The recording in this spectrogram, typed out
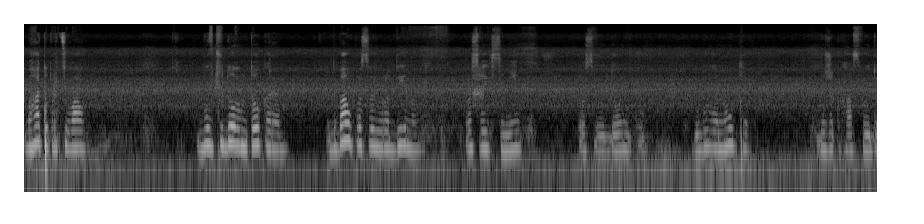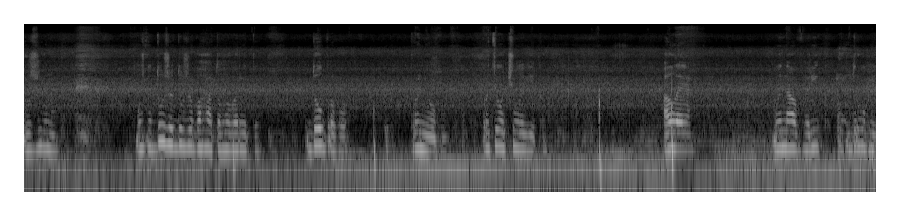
багато працював, був чудовим токарем дбав про свою родину, про своїх синів, про свою доньку, любив онуків, дуже кохав свою дружину. Можна дуже-дуже багато говорити доброго про нього, про цього чоловіка. Але минав рік, другий.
